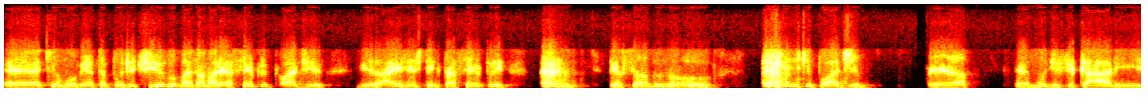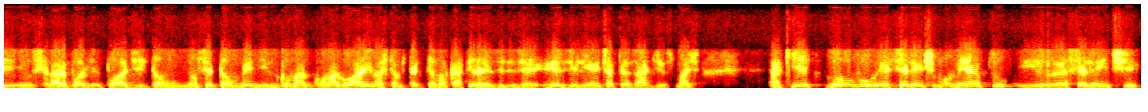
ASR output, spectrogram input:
é, que o momento é positivo, mas a maré sempre pode virar e a gente tem que estar sempre pensando no, no que pode é, é, modificar e, e, o cenário pode, pode então não ser tão benigno como, como agora e nós temos que ter uma carteira resiliente, resiliente apesar disso. Mas aqui louvo excelente momento e excelente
